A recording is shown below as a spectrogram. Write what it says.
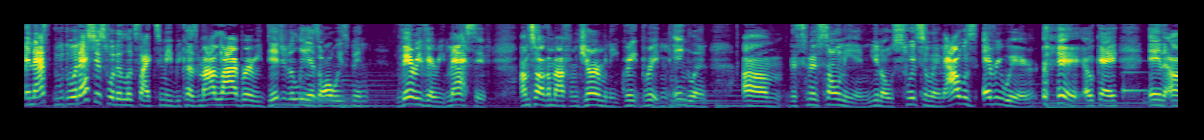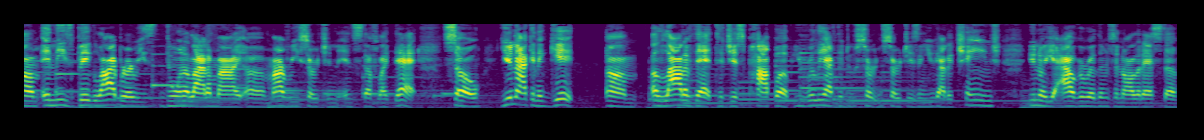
and that's well that's just what it looks like to me because my library digitally has always been very very massive. I'm talking about from germany great britain england um, the smithsonian you know switzerland. I was everywhere okay? And um, in these big libraries doing a lot of my uh, my research and, and stuff like that. So you're not to get um, a lot of that to just pop up. You really have to do certain searches and you got to change, you know, your algorithms and all of that stuff.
